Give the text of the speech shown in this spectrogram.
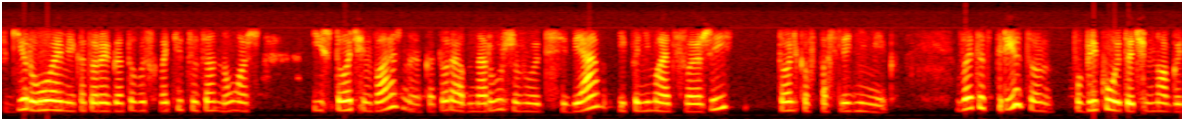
с героями, которые готовы схватиться за нож, и, что очень важно, которые обнаруживают себя и понимают свою жизнь только в последний миг. В этот период он публикует очень много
